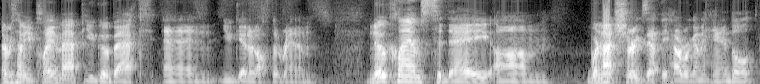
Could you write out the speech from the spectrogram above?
every time you play a map, you go back and you get it off the random. No clams today. Um, we're not sure exactly how we're going to handle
